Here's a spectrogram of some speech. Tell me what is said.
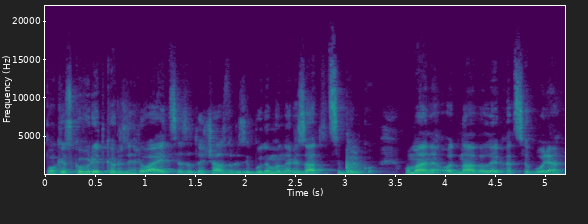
Поки сковорідка розігрівається, за той час, друзі, будемо нарізати цибульку. У мене одна велика цибуля.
